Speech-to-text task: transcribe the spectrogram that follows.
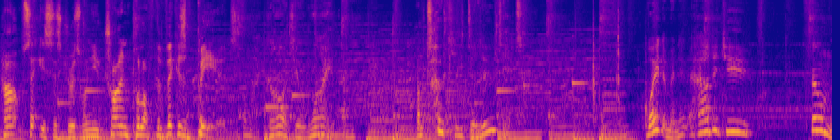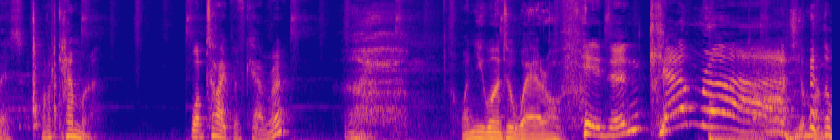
how upset your sister is when you try and pull off the vicar's beard. Oh my god, you're right. I'm, I'm totally deluded. Wait a minute, how did you film this? On a camera. What type of camera? One you weren't aware of. Hidden camera! God, your mother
